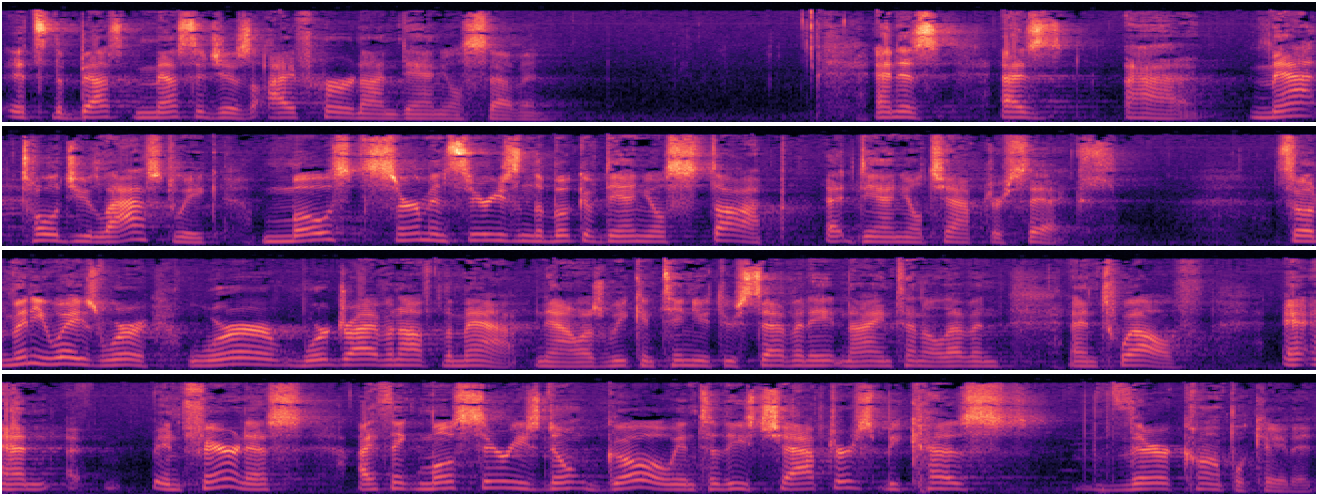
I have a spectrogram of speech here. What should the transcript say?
it's the best messages I've heard on Daniel 7. And as, as uh, Matt told you last week, most sermon series in the book of Daniel stop at Daniel chapter 6. So, in many ways, we're, we're, we're driving off the map now as we continue through 7, 8, 9, 10, 11, and 12. And, and in fairness, I think most series don't go into these chapters because they're complicated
